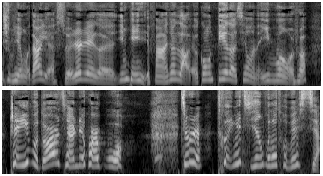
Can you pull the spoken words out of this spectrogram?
视频，我到时也随着这个音频一起放。就老爷公提了亲我那衣服，问我说：“这衣服多少钱？这块布？” 就是特因为骑行服都特别小。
